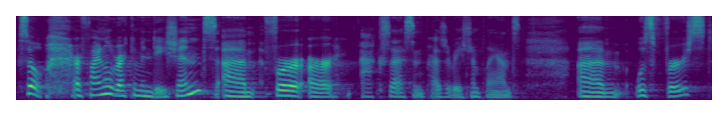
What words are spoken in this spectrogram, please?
So our final recommendations um, for our access and preservation plans um, was first,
